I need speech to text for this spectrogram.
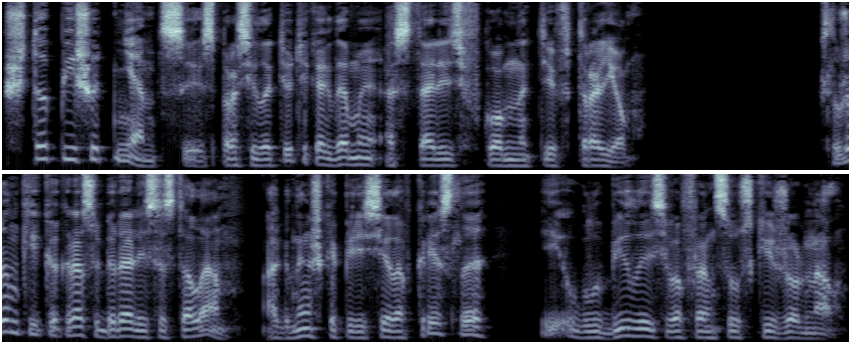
«Что пишут немцы?» — спросила тетя, когда мы остались в комнате втроем. Служанки как раз убирали со стола. Агнешка пересела в кресло и углубилась во французский журнал.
